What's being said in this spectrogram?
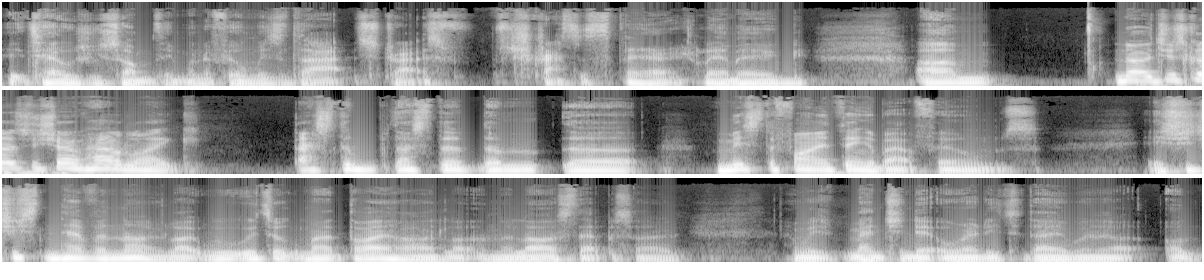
it tells you something when a film is that stratos- stratospherically big. Um, no, it just goes to show how like that's the that's the the the mystifying thing about films is you just never know. Like we we were talking about Die Hard like on the last episode, and we mentioned it already today. Where uh, on,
